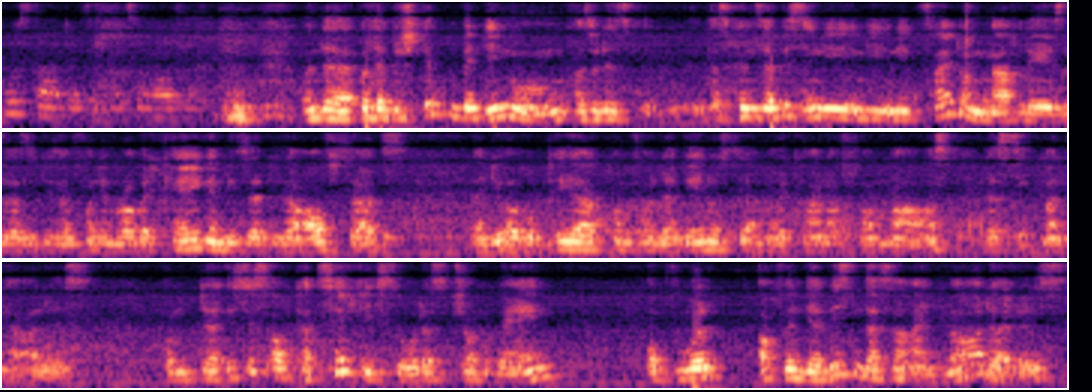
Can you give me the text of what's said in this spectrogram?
Poster hat er sicher zu Hause. Unter, unter bestimmten Bedingungen, also das, das können Sie ja bis in die, in die, in die Zeitungen nachlesen, also dieser von dem Robert Kagan, dieser, dieser Aufsatz, äh, die Europäer kommen von der Venus, die Amerikaner vom Mars. Das sieht man ja alles. Und äh, es ist auch tatsächlich so, dass John Wayne, obwohl, auch wenn wir wissen, dass er ein Mörder ist,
